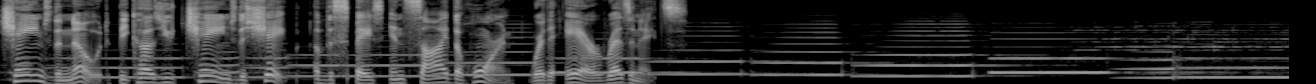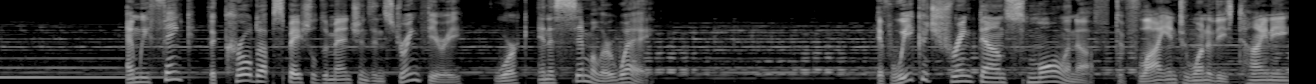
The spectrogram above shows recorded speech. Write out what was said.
change the note because you change the shape of the space inside the horn where the air resonates. And we think the curled up spatial dimensions in string theory work in a similar way. If we could shrink down small enough to fly into one of these tiny,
